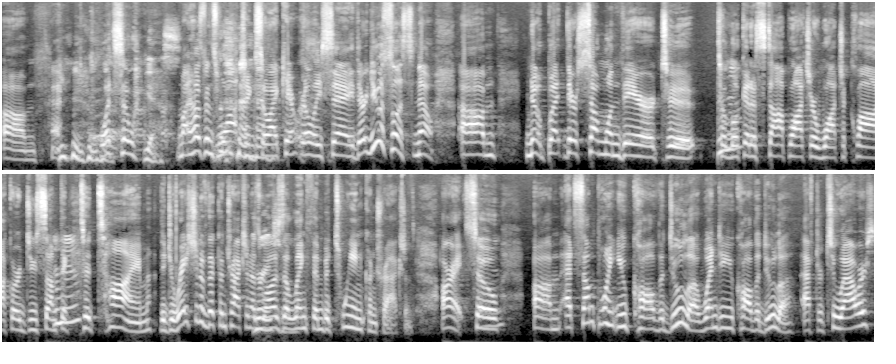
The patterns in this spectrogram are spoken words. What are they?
Um, what's the? Yes. My husband's watching, so I can't really say they're useless. No, um, no, but there's someone there to. To Mm-hmm. look at a stopwatch or watch a clock or do something to time the duration of the contraction as well as the length in between contractions. All right, so Mm-hmm. um, at some point you call the doula. When do you call the doula? After two hours?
